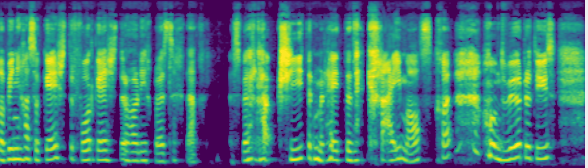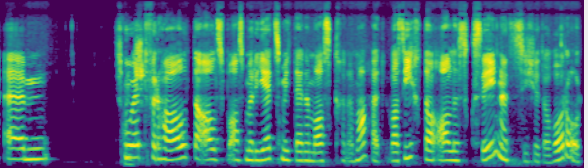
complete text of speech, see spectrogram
da bin ich also gestern, vorgestern, habe ich plötzlich gedacht, es wäre gescheiter, wir hätten keine Maske und würden uns ähm, gut verhalten, als was wir jetzt mit diesen Masken machen. Was ich da alles gesehen habe, das ist ja der Horror.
